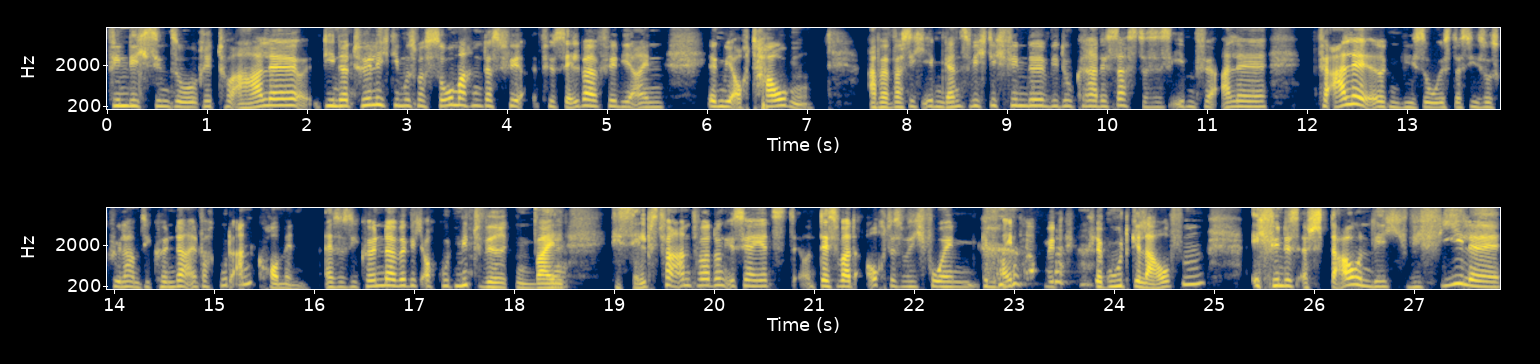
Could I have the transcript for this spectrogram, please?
finde ich, sind so Rituale, die natürlich, die muss man so machen, dass für, für selber, für die einen irgendwie auch taugen. Aber was ich eben ganz wichtig finde, wie du gerade sagst, dass es eben für alle für alle irgendwie so ist, dass sie so das Gefühl haben, sie können da einfach gut ankommen. Also sie können da wirklich auch gut mitwirken, weil ja. Die Selbstverantwortung ist ja jetzt, und das war auch das, was ich vorhin gemeint habe mit sehr gut gelaufen. Ich finde es erstaunlich, wie viele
